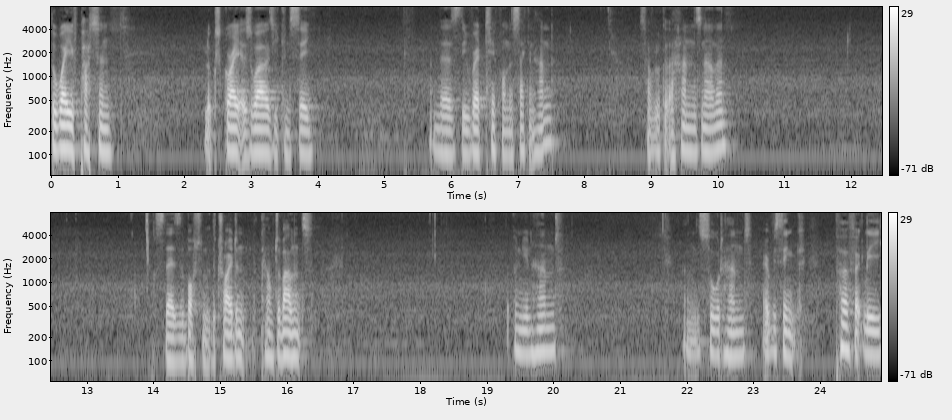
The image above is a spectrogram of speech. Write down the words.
the wave pattern looks great as well as you can see. And there's the red tip on the second hand. Let's have a look at the hands now then. So there's the bottom of the trident, the counterbalance, the onion hand, and the sword hand, everything perfectly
